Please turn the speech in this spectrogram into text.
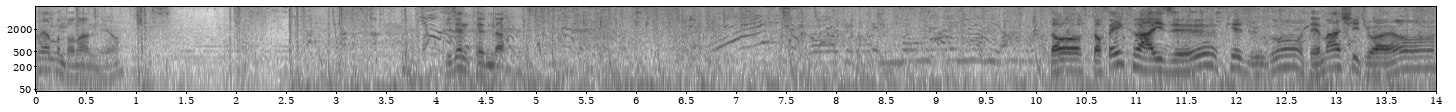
파메 한번 더 나왔네요. 이젠 된다. 더, 더 페이크 아이즈 피해주고 대맛이 좋아요.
